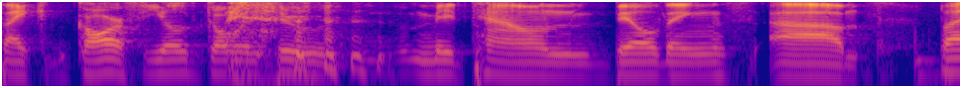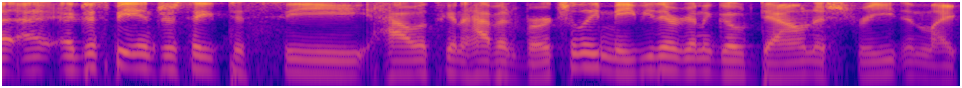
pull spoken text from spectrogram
like Garfield going through midtown buildings. Um, but I, I'd just be interested to see how it's going to happen virtually. Maybe they're going to go down a street in like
